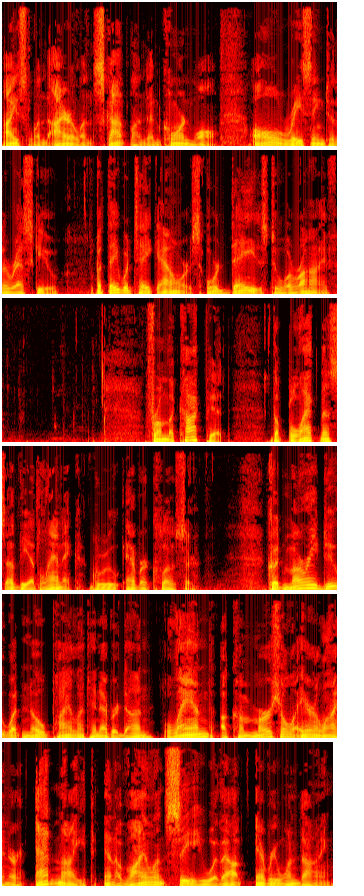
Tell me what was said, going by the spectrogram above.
Iceland, Ireland, Scotland, and Cornwall, all racing to the rescue. But they would take hours or days to arrive. From the cockpit, the blackness of the Atlantic grew ever closer. Could Murray do what no pilot had ever done? Land a commercial airliner at night in a violent sea without everyone dying?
